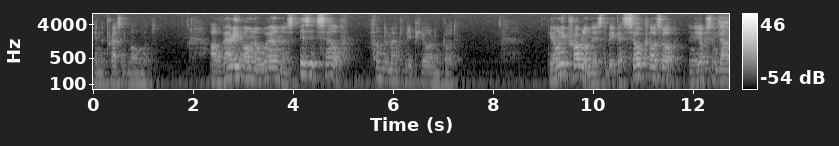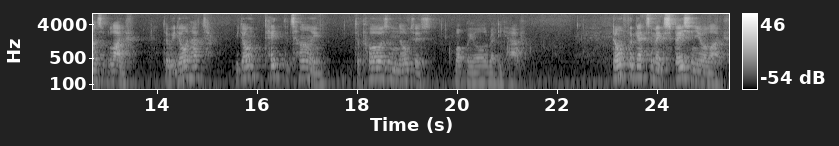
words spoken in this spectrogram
in the present moment. Our very own awareness is itself fundamentally pure and good. The only problem is that we get so caught up in the ups and downs of life that we don't have t- we don't take the time to pause and notice what we already have. Don't forget to make space in your life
